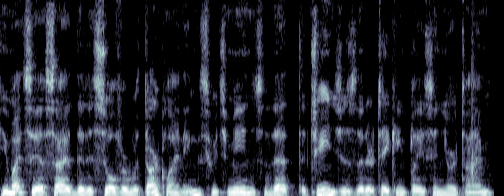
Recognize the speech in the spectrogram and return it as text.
you might say a side that is silver with dark linings, which means that the changes that are taking place in your time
